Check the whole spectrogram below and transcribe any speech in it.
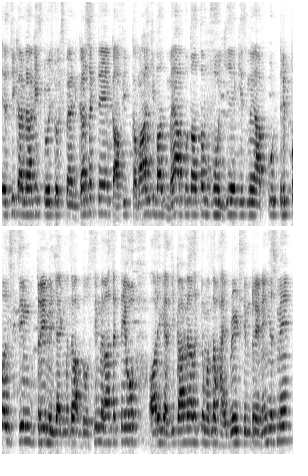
SD डी कार्ड लगा के स्टोरेज को एक्सपेंड कर सकते हैं, काफ़ी कमाल की बात, मैं आपको बताता हूँ, वो ये है कि इसमें आपको ट्रिपल सिम ट्रे मिल जाएगी मतलब आप दो सिम लगा सकते हो और एक एस डी कार्ड लगा सकते हो मतलब हाइब्रिड सिम ट्रे नहीं है इसमें।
